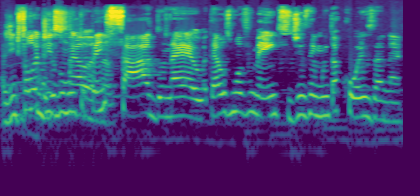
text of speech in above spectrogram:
A gente falou é disso, tudo muito né, pensado, né? Até os movimentos dizem muita coisa, né?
